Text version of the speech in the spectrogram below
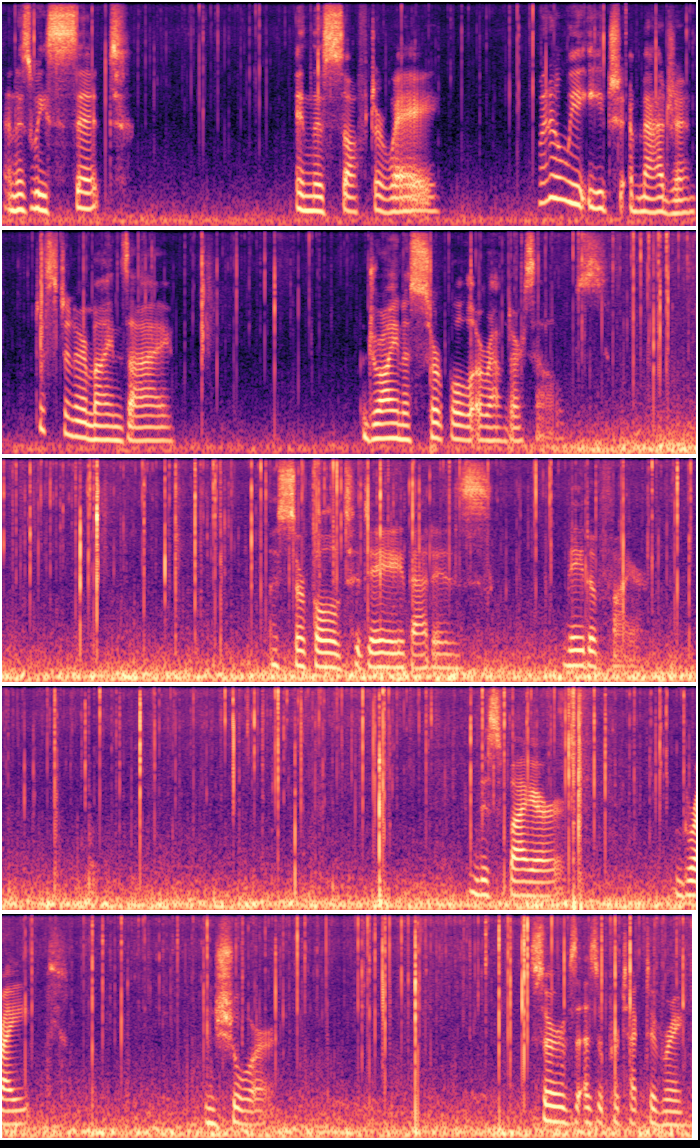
And as we sit in this softer way, why don't we each imagine, just in our mind's eye, drawing a circle around ourselves? A circle today that is made of fire. This fire, bright and sure serves as a protective ring.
